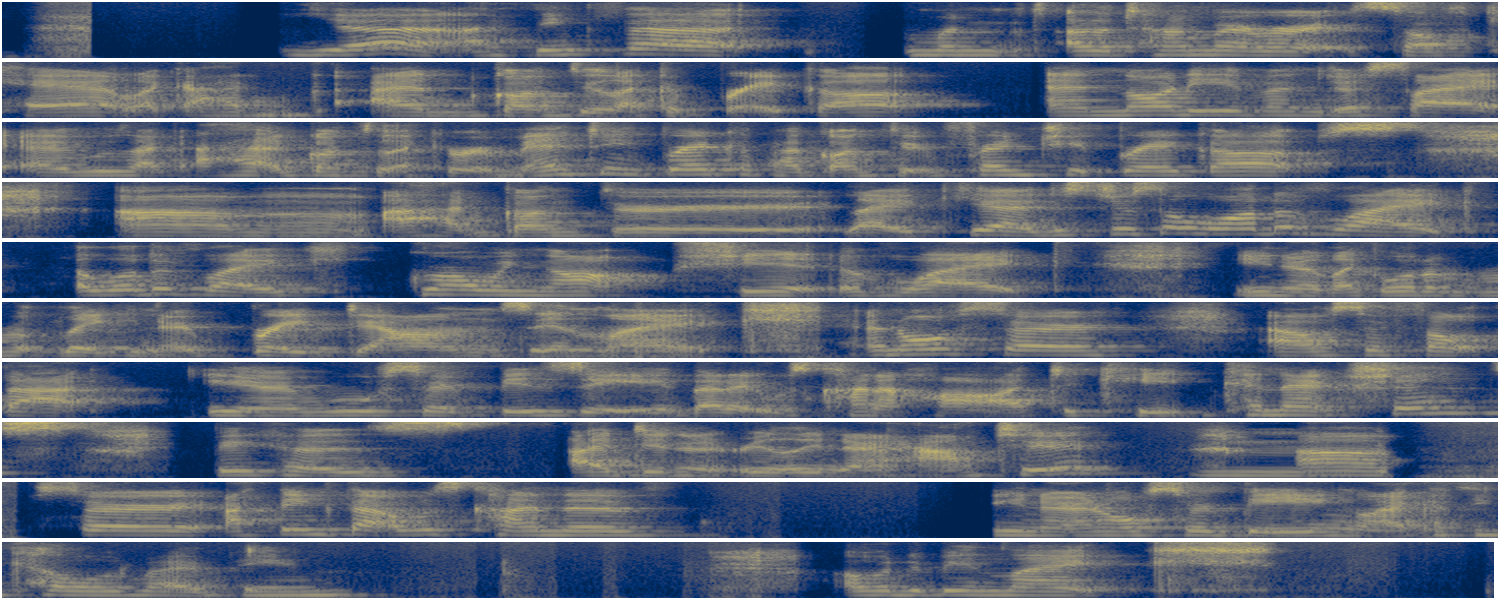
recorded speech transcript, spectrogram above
Yeah i think that when at the time i wrote self-care like i had i had gone through like a breakup and not even just like it was like I had gone through like a romantic breakup, I had gone through friendship breakups, um, I had gone through like yeah, just just a lot of like a lot of like growing up shit of like, you know, like a lot of like, you know, breakdowns in like, and also I also felt that, you know, we were so busy that it was kind of hard to keep connections because I didn't really know how to. Mm. Um, so I think that was kind of, you know, and also being like, I think how old would I have been? I would have been like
